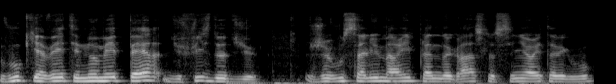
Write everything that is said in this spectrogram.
vous qui avez été nommé Père du Fils de Dieu, je vous salue Marie, pleine de grâce, le Seigneur est avec vous.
